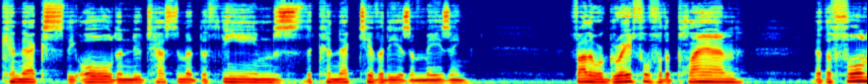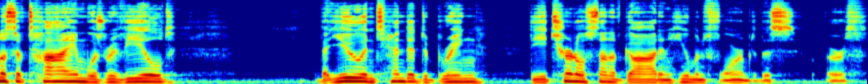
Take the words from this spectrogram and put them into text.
connects the Old and New Testament, the themes, the connectivity is amazing. Father, we're grateful for the plan that the fullness of time was revealed, that you intended to bring the eternal Son of God in human form to this earth.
